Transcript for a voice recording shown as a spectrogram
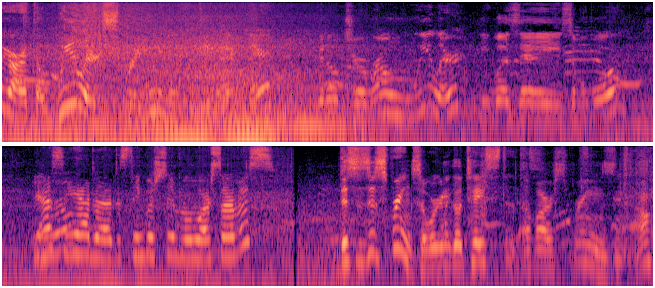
we are at the Wheeler Spring. Right there, good old Jerome Wheeler. He was a Civil War. Yes, hero. he had a distinguished Civil War service. This is his spring, so we're gonna go taste of our springs now.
